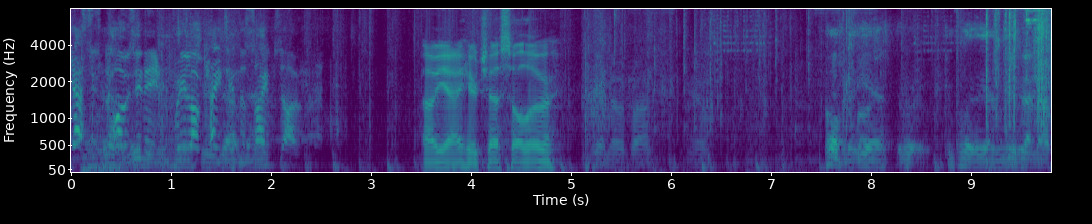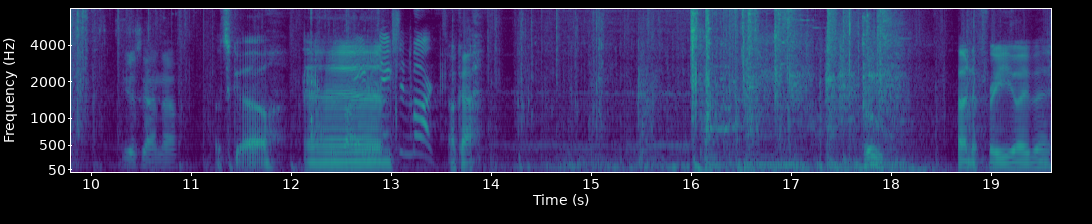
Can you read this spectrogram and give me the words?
Gas is closing in. in here, should we Relocating the safe zone. Oh yeah, I hear chests all over. Yeah, no problem. Yeah. Hopefully, yeah. We're completely You just unmuted. got enough. You just got enough. Let's go. And Station marked. okay. Ooh, found a free UAV.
